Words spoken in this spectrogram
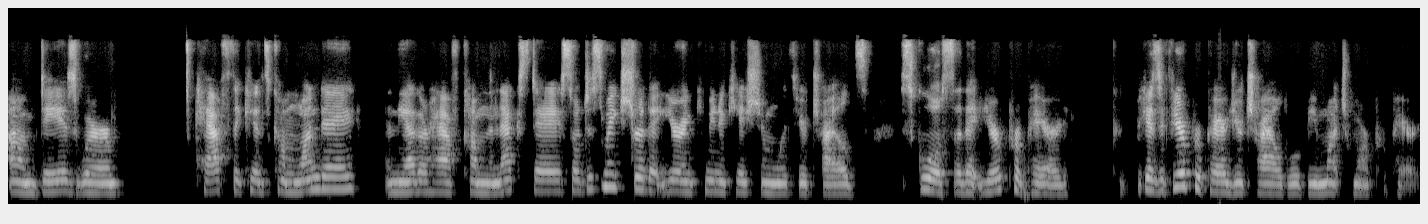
um, days where half the kids come one day and the other half come the next day. So just make sure that you're in communication with your child's school so that you're prepared. Because if you're prepared, your child will be much more prepared.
